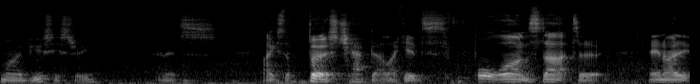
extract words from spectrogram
my abuse history, and it's like it's the first chapter, like it's full on start to, and I,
